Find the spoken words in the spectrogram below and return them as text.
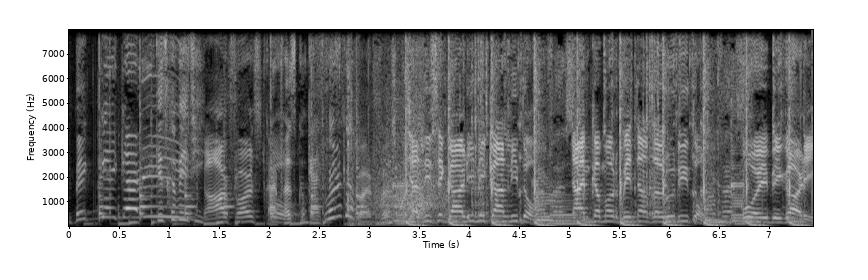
बिक गई गाड़ी। किसको बेची? कार फ़र्स्ट कार फ़र्स्ट को? कार फ़र्स्ट को कार फ़र्स्ट जल्दी से गाड़ी निकालनी तो। टाइम कम और बेचना ज़रूरी तो। कोई भी गाड़ी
